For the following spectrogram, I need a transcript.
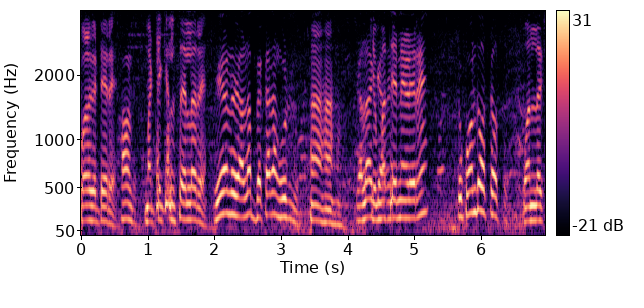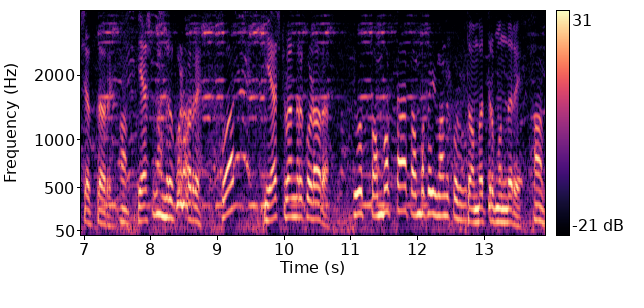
ಕೊಳಗಟ್ಟೆ ರೀ. ಹ್ಞೂ ರೀ? ಮಟ್ಟೆ ಕೆಲಸ ಎಲ್ಲ ರೀ? ಏನು ಎಲ್ಲ ಬೇಕಾದಂಗೆ ಹುಡ್ರಿ ಹಾಂ ಹಾಂ ಹಾಂ. ಎಲ್ಲ ಮತ್ತೆ ಏನು ಹೇಳಿರಿ ಒಂದು ಹತ್ತು ಹತ್ತು ಒಂದು ಲಕ್ಷ ಹತ್ತು ಸಾವಿರ ರೀ. ಹಾಂ. ಎಷ್ಟು ಬಂದ್ರು ಕೊಡವ್ರಿ? ಇವು ಎಷ್ಟು ಬಂದ್ರು ಕೊಡವ್ರ? ಇವು ತೊಂಬತ್ತ ತೊಂಬತ್ತೈದು ಮಂದಿ ಕೊಡ್ರಿ. ತೊಂಬತ್ತರ ಮುಂದೆ ರೀ. ಹಾಂ.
